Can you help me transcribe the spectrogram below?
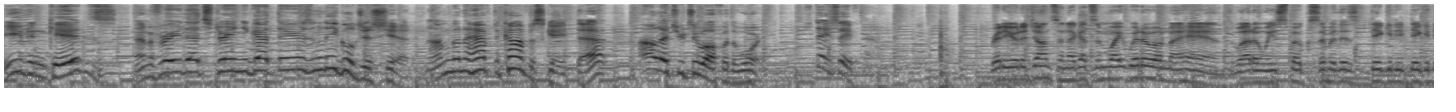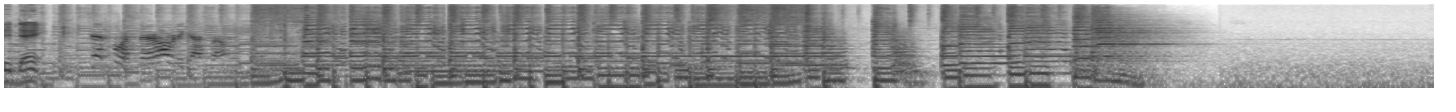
Evening, kids. I'm afraid that strain you got there isn't legal just yet. I'm gonna have to confiscate that. I'll let you two off with a warning. Stay safe now. Radio to Johnson, I got some White Widow on my hands. Why don't we smoke some of this diggity diggity dank? Send for it, sir. Already got some.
